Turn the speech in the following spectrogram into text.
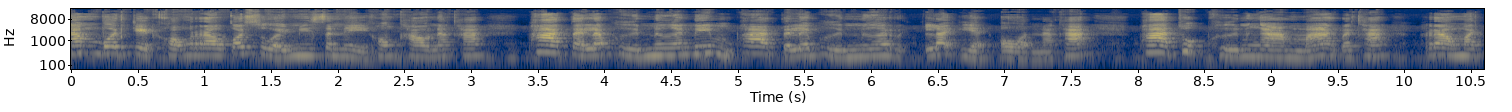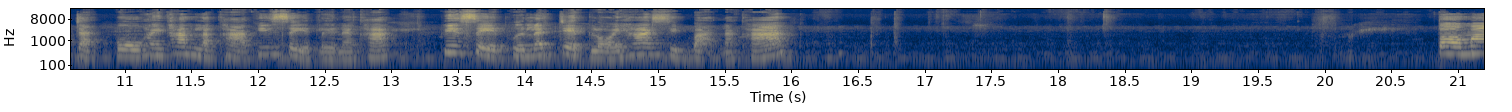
นัมเบอร์7ของเราก็สวยมีเสน่ห์ของเขานะคะ ผ้าแต่ละผืนเนื้อนิ่ม ผ้าแต่ละผืนเนื้อละเอียดอ่อนนะคะ ผ้าทุกผืนงามมากนะคะ เรามาจัดโปรให้ท่านราคาพิเศษเลยนะคะ พิเศษผืนละ 750 บาทนะคะ ต่อมา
